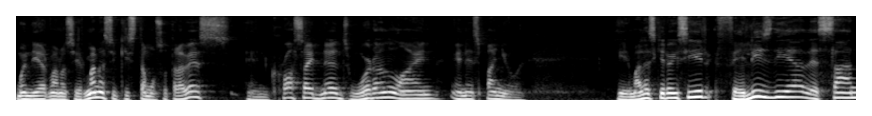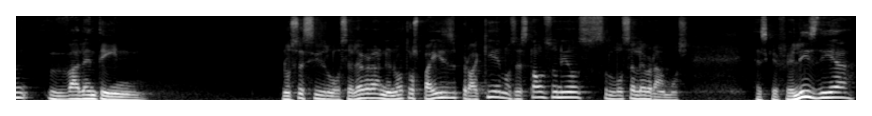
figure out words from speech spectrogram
Buen día hermanos y hermanas, aquí estamos otra vez en Cross-Eyed Ned's Word Online en español. Y hermanos quiero decir, feliz día de San Valentín. No sé si lo celebran en otros países, pero aquí en los Estados Unidos lo celebramos. Es que feliz día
